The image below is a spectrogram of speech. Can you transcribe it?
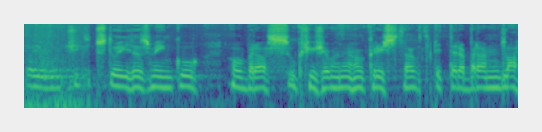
Tady určitě stojí za zmínku obraz ukřižovaného Krista od Petra Brandla.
